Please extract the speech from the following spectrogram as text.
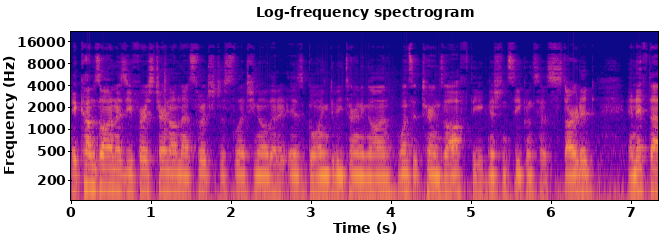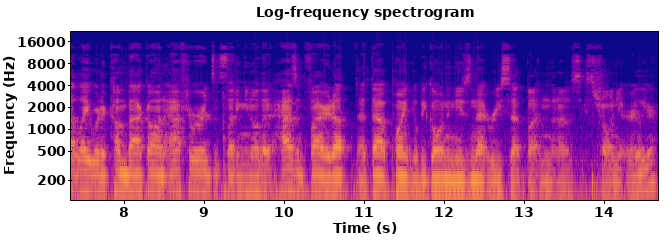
It comes on as you first turn on that switch, just to let you know that it is going to be turning on. Once it turns off, the ignition sequence has started. And if that light were to come back on afterwards, it's letting you know that it hasn't fired up. At that point, you'll be going and using that reset button that I was showing you earlier.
